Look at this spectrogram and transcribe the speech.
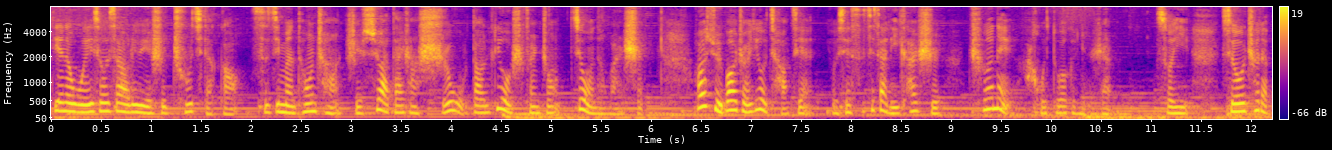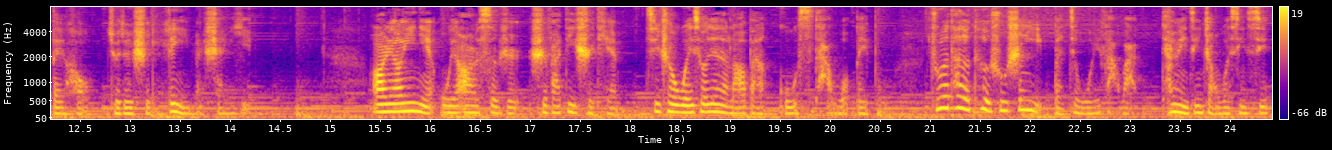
店的维修效率也是出奇的高。司机们通常只需要待上十五到六十分钟就能完事。而举报者又瞧见，有些司机在离开时，车内还会多个女人。所以修车的背后绝对是另一门生意。二零二一年五月二十四日，事发第十天，汽车维修店的老板古斯塔沃被捕。除了他的特殊生意本就违法外，探员已经掌握信息，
